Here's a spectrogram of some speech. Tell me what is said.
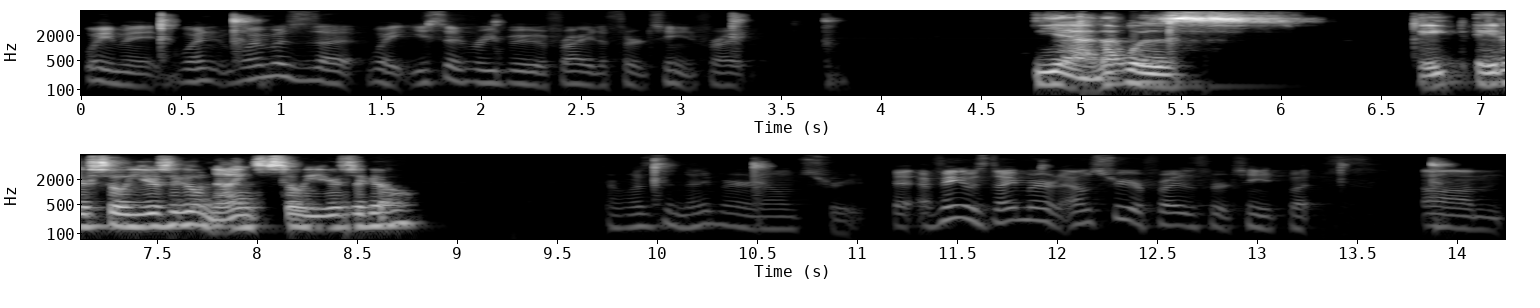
Wait a minute. When when was the wait? You said reboot Friday the Thirteenth, right? Yeah, that was eight eight or so years ago, nine so years ago. Or was it Nightmare on Elm Street? I think it was Nightmare on Elm Street or Friday the Thirteenth, but um,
